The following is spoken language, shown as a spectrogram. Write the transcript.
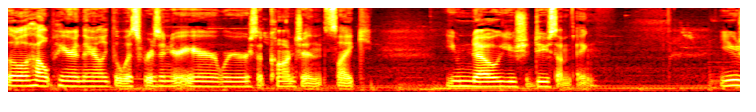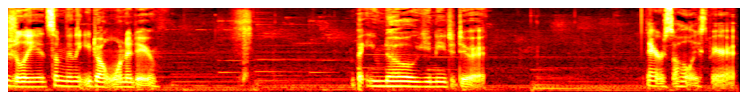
a little help here and there, like the whispers in your ear where your subconscious, like, you know you should do something. Usually it's something that you don't want to do, but you know you need to do it. There's the Holy Spirit.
